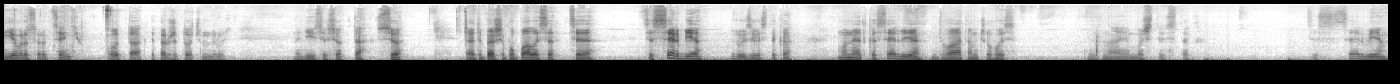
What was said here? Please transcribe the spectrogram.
євро 40 центів. От так. Тепер вже точно, друзі. Надіюся, все. Так, все. Е, Тепер ще попалася це, це Сербія. Друзі, ось така монетка Сербія. Два там чогось. Не знаю, бачите, ось так. Це Сербія.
